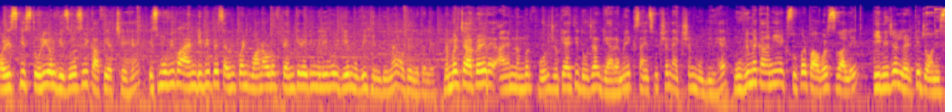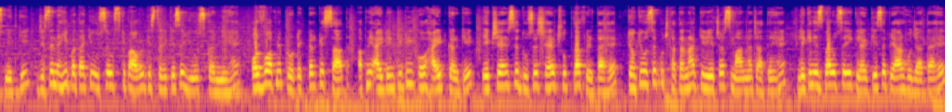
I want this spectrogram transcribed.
और इसकी स्टोरी और विजुअल्स भी काफ़ी अच्छे हैं। इस मूवी को आई पे 7.1 आउट ऑफ़ 10 की रेटिंग मिली है, और ये मूवी हिंदी में अवेलेबल है। नंबर चार पर आई एम नंबर फोर जो की आई थी 2011 में एक साइंस फिक्शन एक्शन मूवी है। मूवी में कहानी एक सुपर पावर्स वाले टीनेजर लड़के जॉनी स्मिथ की, जिसे नहीं पता कि उसे उसकी पावर किस तरीके से यूज़ करनी है, और वो अपने प्रोटेक्टर के साथ अपनी आइडेंटिटी को हाइड करके एक शहर से दूसरे शहर छुपता फिरता है, क्योंकि उसे कुछ खतरनाक क्रिएचर्स मारना चाहते हैं, लेकिन इस बार उसे एक लड़की से प्यार हो जाता है,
